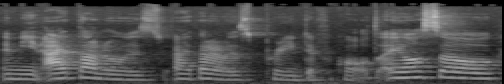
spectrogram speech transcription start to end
I mean, I thought it was I thought it was pretty difficult. I also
